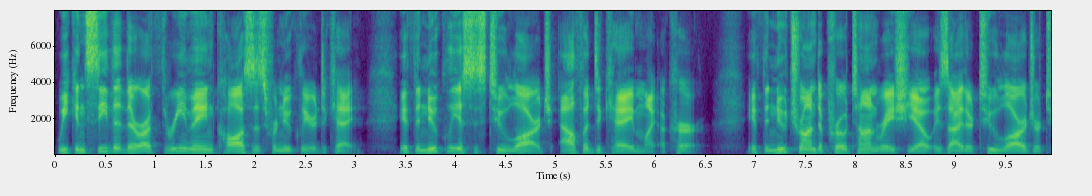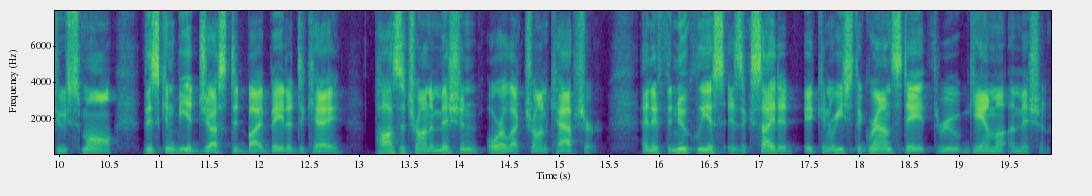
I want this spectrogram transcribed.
We can see that there are three main causes for nuclear decay. If the nucleus is too large, alpha decay might occur. If the neutron to proton ratio is either too large or too small, this can be adjusted by beta decay, positron emission, or electron capture and if the nucleus is excited, it can reach the ground state through gamma emission.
